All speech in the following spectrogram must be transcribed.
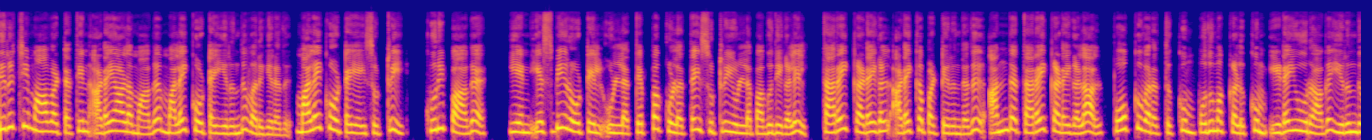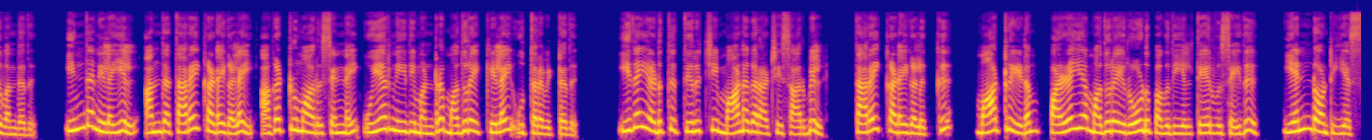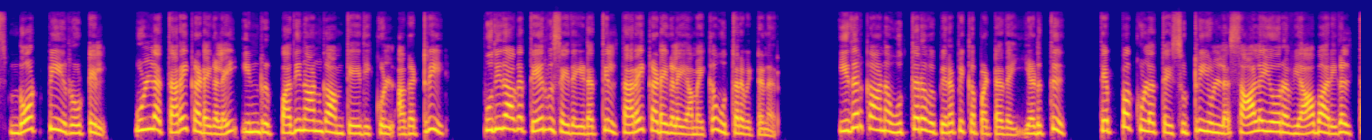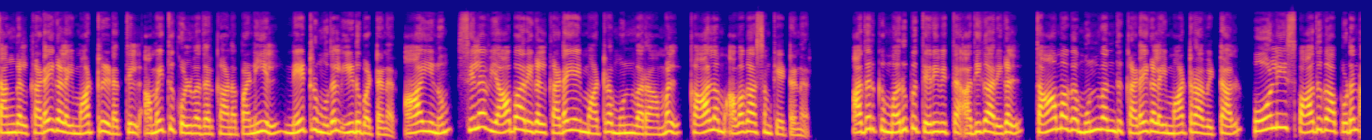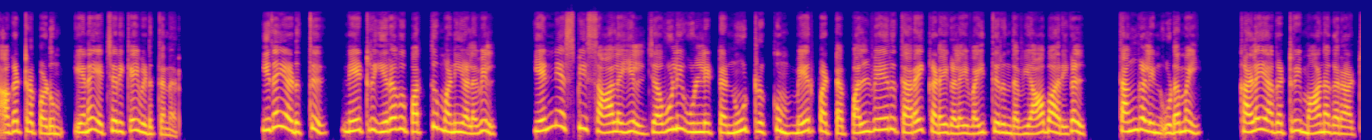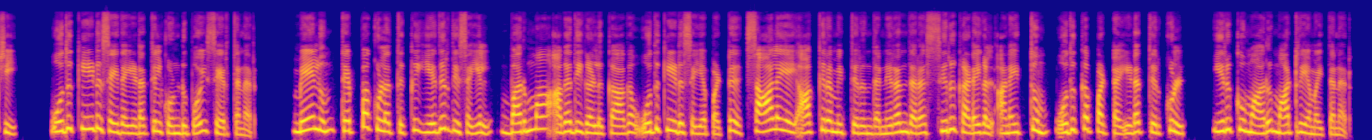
திருச்சி மாவட்டத்தின் அடையாளமாக மலைக்கோட்டை இருந்து வருகிறது. மலைக்கோட்டையை சுற்றி குறிப்பாக என் எஸ்பி ரோட்டில் உள்ள தெப்பக்குளத்தை சுற்றியுள்ள பகுதிகளில் தரைக்கடைகள் அடைக்கப்பட்டிருந்தது. அந்த தரைக்கடைகளால் போக்குவரத்துக்கும் பொதுமக்களுக்கும் இடையூறாக இருந்து வந்தது. இந்த நிலையில் அந்த தரைக்கடைகளை அகற்றுமாறு சென்னை உயர்நீதிமன்ற மதுரை கிளை உத்தரவிட்டது. இதையடுத்து திருச்சி மாநகராட்சி சார்பில் தரைக்கடைகளுக்கு மாற்று இடம் பழைய மதுரை ரோடு பகுதியில் தேர்வு செய்து N dot S dot P ரோட்டில் உள்ள தரைக்கடைகளை இன்று பதினான்காம் தேதிக்குள் அகற்றி புதிதாக தேர்வு செய்த இடத்தில் தரைக்கடைகளை அமைக்க உத்தரவிட்டனர். இதற்கான உத்தரவு பிறப்பிக்கப்பட்டதை அடுத்து தெப்பக்குளத்தை சுற்றியுள்ள சாலையோர வியாபாரிகள் தங்கள் கடைகளை மாற்று இடத்தில் அமைத்துக் கொள்வதற்கான பணியில் நேற்று முதல் ஈடுபட்டனர். ஆயினும் சில வியாபாரிகள் கடையை மாற்ற முன்வராமல் காலம் அவகாசம் கேட்டனர். அதற்கு மறுப்பு தெரிவித்த அதிகாரிகள் தாமக முன்வந்து கடைகளை மாற்றாவிட்டால் போலீஸ் பாதுகாப்புடன் அகற்றப்படும் என எச்சரிக்கை விடுத்தனர். இதையடுத்து நேற்று இரவு பத்து மணியளவில் என்எஸ்பி சாலையில் ஜவுளி உள்ளிட்ட நூற்றுக்கும் மேற்பட்ட பல்வேறு தரைக்கடைகளை வைத்திருந்த வியாபாரிகள் தங்களின் உடைமை களை அகற்றி மாநகராட்சி ஒதுக்கீடு செய்த இடத்தில் கொண்டு போய் சேர்த்தனர். மேலும் தெப்பக்குளத்துக்கு எதிர் திசையில் பர்மா அகதிகளுக்காக ஒதுக்கீடு செய்யப்பட்டு சாலையை ஆக்கிரமித்திருந்த நிரந்தர சிறு கடைகள் அனைத்தும் ஒதுக்கப்பட்ட இடத்திற்குள் இருக்குமாறு மாற்றியமைத்தனர்.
